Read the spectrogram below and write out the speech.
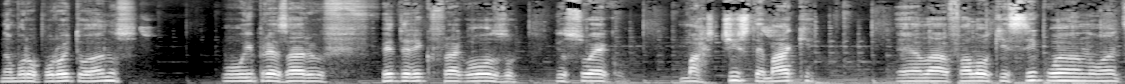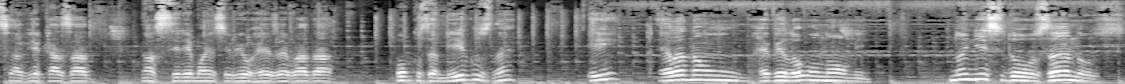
namorou por oito anos. O empresário Federico Fragoso e o sueco Martin Stemak. Ela falou que cinco anos antes havia casado numa cerimônia civil reservada a poucos amigos, né? E ela não revelou o nome. No início dos anos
